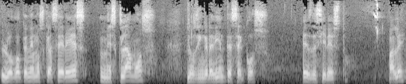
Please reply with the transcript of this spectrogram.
luego tenemos que hacer es mezclamos los ingredientes secos, es decir, esto, ¿vale?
